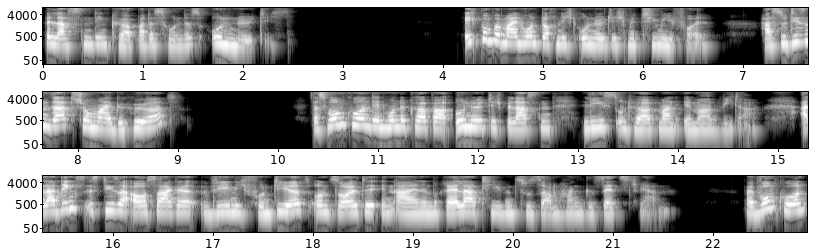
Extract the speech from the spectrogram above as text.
belasten den Körper des Hundes unnötig. Ich pumpe meinen Hund doch nicht unnötig mit Chemie voll. Hast du diesen Satz schon mal gehört? Dass Wurmkuren den Hundekörper unnötig belasten, liest und hört man immer wieder. Allerdings ist diese Aussage wenig fundiert und sollte in einen relativen Zusammenhang gesetzt werden. Bei Wurmkuren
